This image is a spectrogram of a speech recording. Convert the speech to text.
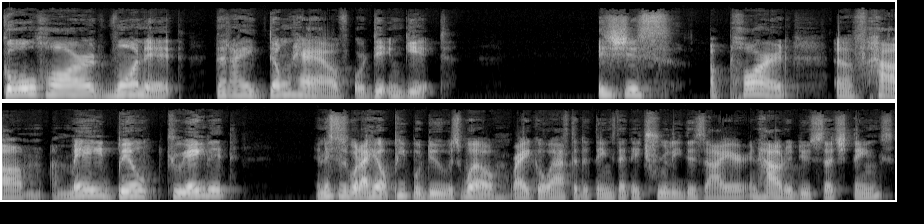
go hard wanted that I don't have or didn't get. It's just a part of how I'm made, built, created. And this is what I help people do as well, right? Go after the things that they truly desire and how to do such things,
